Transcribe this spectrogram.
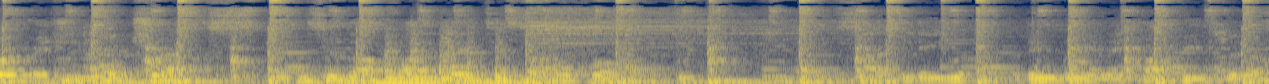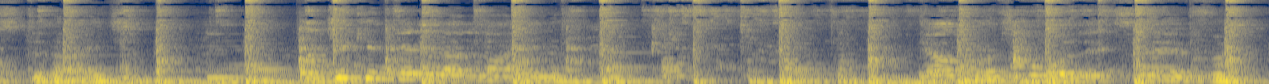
original tracks. This is off our latest album. Sadly, we didn't bring any copies with us tonight, but you can get it online. The album's called Let's Live.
